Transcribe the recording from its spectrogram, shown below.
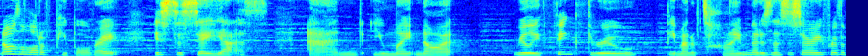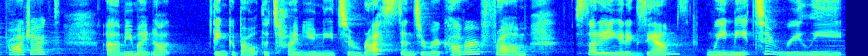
know is a lot of people, right, is to say yes. And you might not really think through the amount of time that is necessary for the project. Um, you might not think about the time you need to rest and to recover from studying and exams. We need to really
